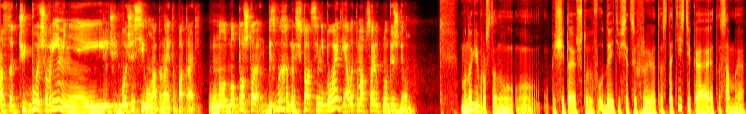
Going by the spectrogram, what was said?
Просто чуть больше времени или чуть больше сил надо на это потратить. Но, но то, что безвыходных ситуаций не бывает, я в этом абсолютно убежден. Многие просто ну, считают, что да, эти все цифры — это статистика, это самая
